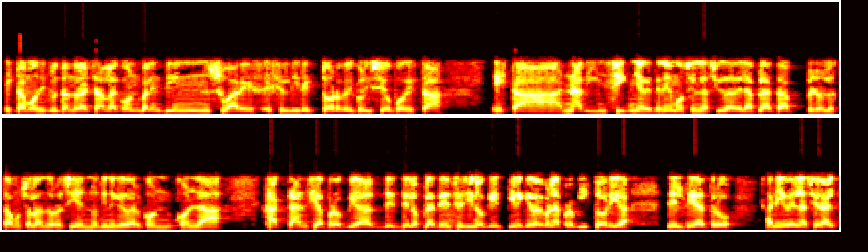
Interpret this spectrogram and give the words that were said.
Estamos disfrutando la charla con Valentín Suárez, es el director del Coliseo Podestá, esta nave insignia que tenemos en la ciudad de La Plata, pero lo estamos hablando recién, no tiene que ver con, con la jactancia propia de, los platenses, sino que tiene que ver con la propia historia del teatro a nivel nacional.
